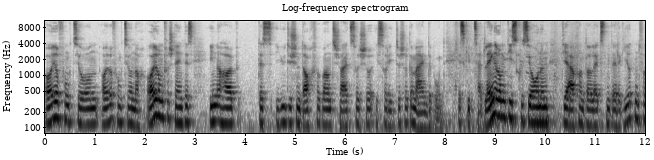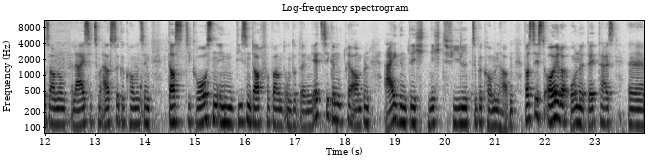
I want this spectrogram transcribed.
eure Funktion, eure Funktion nach eurem Verständnis innerhalb des jüdischen Dachverbands Schweizerischer Israelitischer Gemeindebund. Es gibt seit längerem Diskussionen, die auch an der letzten Delegiertenversammlung leise zum Ausdruck gekommen sind, dass die Großen in diesem Dachverband unter den jetzigen Präambeln eigentlich nicht viel zu bekommen haben. Was ist eure, ohne Details, äh,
